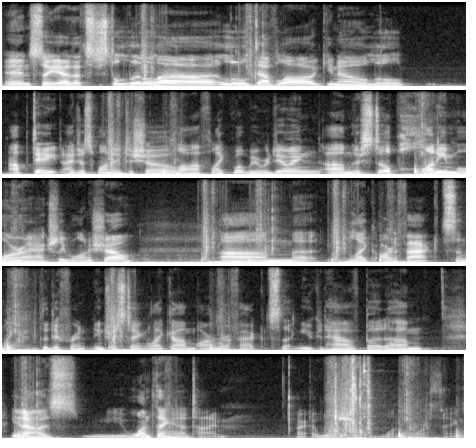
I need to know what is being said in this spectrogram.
And so yeah, that's just a little uh, a little devlog, you know, a little update. I just wanted to show off like what we were doing. Um, there's still plenty more I actually want to show, um, uh, like artifacts and like the different interesting like um, armor effects that you can have. But um, you know, it's one thing at a time. All right, I will show one more thing.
